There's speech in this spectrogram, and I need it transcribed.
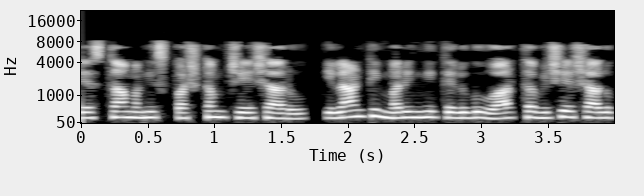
చేస్తామని స్పష్టం చేశారు. ఇలాంటి మరిన్ని తెలుగు వార్త విశేషాలు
